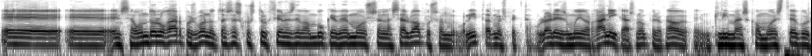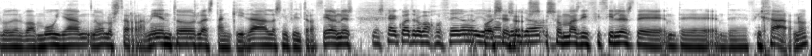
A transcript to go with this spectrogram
Eh, eh, en segundo lugar, pues bueno, todas esas construcciones de bambú que vemos en la selva pues son muy bonitas, muy espectaculares, muy orgánicas, ¿no? Pero claro, en climas como este, pues lo del bambú ya, ¿no? Los cerramientos, la estanquidad, las infiltraciones, Es que hay cuatro bajo cero y el pues eso, son más difíciles de, de- de fijar, ¿no?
